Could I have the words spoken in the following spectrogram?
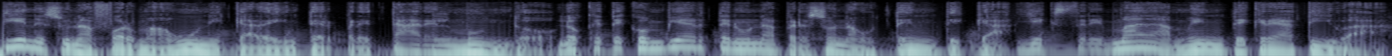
Tienes una forma única de interpretar el mundo, lo que te convierte en una persona auténtica y extremadamente creativa.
